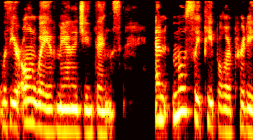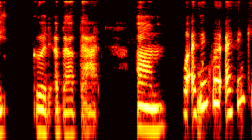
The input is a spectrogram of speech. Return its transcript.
with your own way of managing things and mostly people are pretty good about that. Um, well, I think what I think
